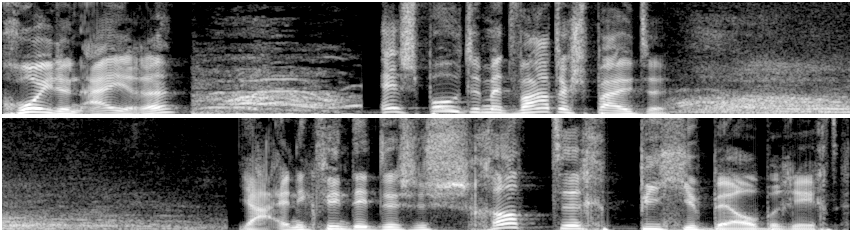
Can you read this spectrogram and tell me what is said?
gooiden eieren en spoten met waterspuiten. Ja, en ik vind dit dus een schattig Pietje Belbericht.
